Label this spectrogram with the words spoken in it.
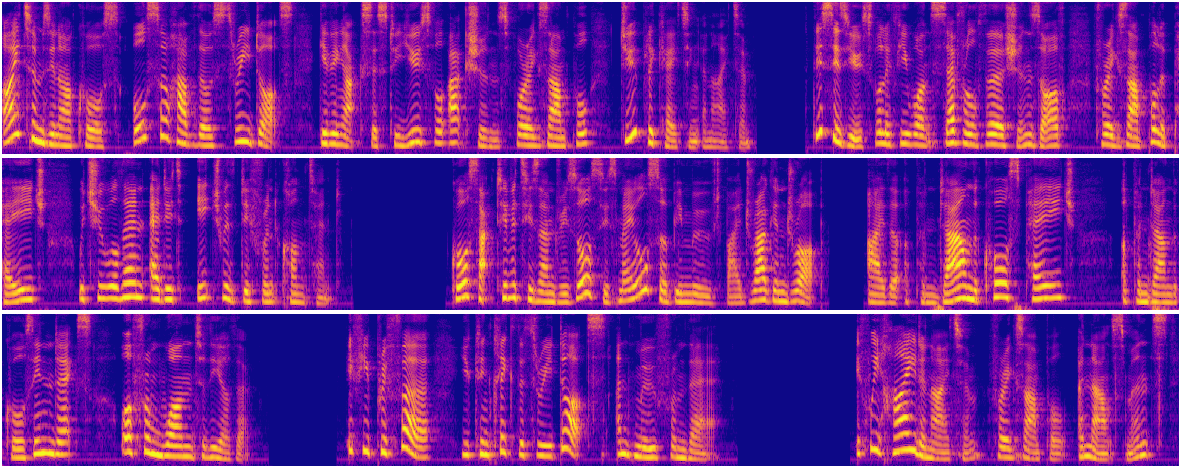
Items in our course also have those three dots giving access to useful actions, for example, duplicating an item. This is useful if you want several versions of, for example, a page, which you will then edit each with different content. Course activities and resources may also be moved by drag and drop, either up and down the course page up and down the course index or from one to the other. If you prefer, you can click the three dots and move from there. If we hide an item, for example, announcements,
